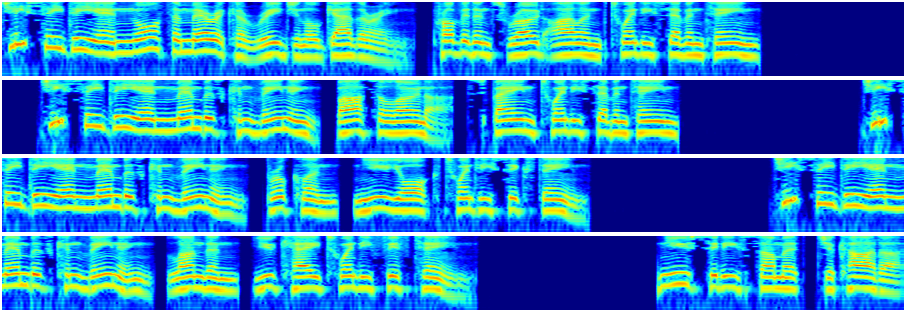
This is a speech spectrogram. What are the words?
GCDN North America Regional Gathering, Providence, Rhode Island 2017 GCDN Members Convening, Barcelona, Spain 2017 GCDN Members Convening, Brooklyn, New York 2016 GCDN Members Convening, London, UK 2015 New Cities Summit, Jakarta,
